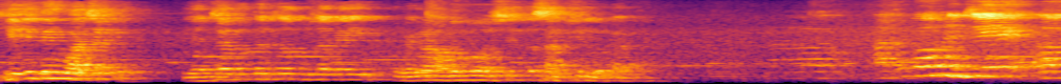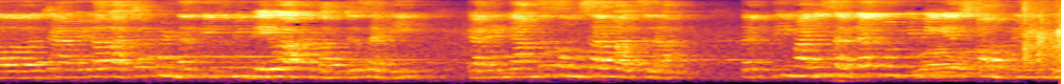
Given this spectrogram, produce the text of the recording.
हे जे काही वाचक आहेत यांच्याबद्दलचा तुझा काही वेगळा अनुभव असेल तर सांगशील लोकांना? अनुभव म्हणजे ज्या वेळेला वाचक म्हणतात की तुम्ही देव आहात आमच्यासाठी. कारण की आमचा संसार वाचला. तर ती माझी सगळ्यात मोठी बिगेस्ट कॉम्प्लिमेंट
